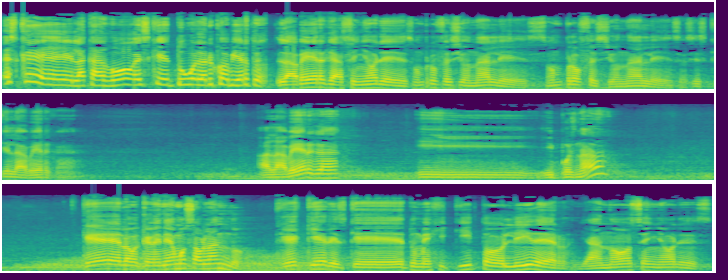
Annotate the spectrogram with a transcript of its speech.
es que la cagó, es que tuvo el arco abierto. La verga, señores, son profesionales, son profesionales, así es que la verga. A la verga. Y, y pues nada, ¿Qué? Lo que veníamos hablando. ¿Qué quieres? Que tu mexiquito líder. Ya no, señores.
